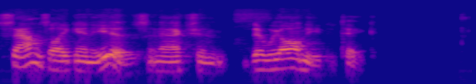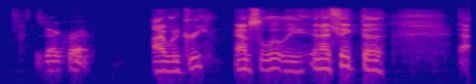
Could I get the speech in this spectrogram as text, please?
sounds like and is an action that we all need to take. Is that correct? I would agree. Absolutely. And I think the uh,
